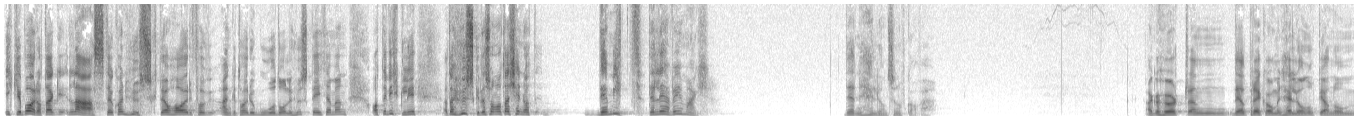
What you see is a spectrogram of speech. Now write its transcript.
Ikke bare at jeg leser det og kan huske det, har, for enkelte har jo god og dårlig husk, det ikke, men at, det virkelig, at jeg husker det sånn at jeg kjenner at det er mitt, det lever i meg. Det er Den hellige ånds oppgave. Jeg har hørt en del preker om Den hellige ånd opp gjennom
